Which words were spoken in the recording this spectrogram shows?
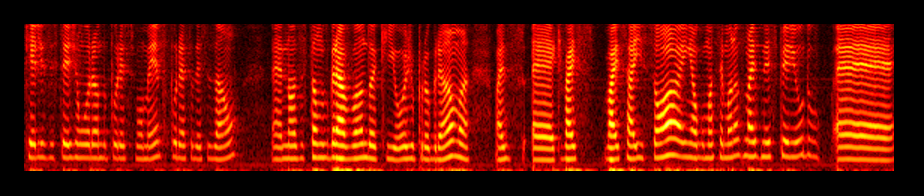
que eles estejam orando por esse momento, por essa decisão. É, nós estamos gravando aqui hoje o programa, mas é, que vai, vai sair só em algumas semanas, mas nesse período é,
